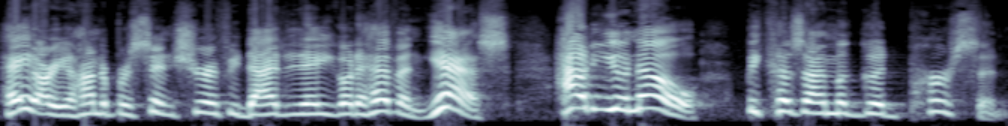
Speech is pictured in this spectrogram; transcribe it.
Hey, are you 100% sure if you die today you go to heaven? Yes. How do you know? Because I'm a good person.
